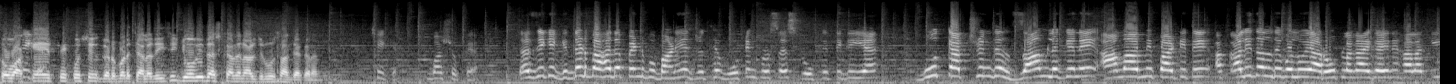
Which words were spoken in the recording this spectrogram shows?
ਤਾਂ ਵਾਕਿਆ। ਇੱਥੇ ਕੁਝ ਗੜਬੜ ਚੱਲ ਰਹੀ ਸੀ ਜੋ ਵੀ ਦਰਸ਼ਕਾਂ ਦੇ ਨਾਲ ਜਰੂਰ ਸਾਂਝਾ ਕਰਾਂਗੇ। ਠੀਕ ਹੈ ਬਹੁਤ ਸ਼ੁਕਰੀਆ। ਦੱਸਦੇ ਕਿ ਗਿੱਦੜਬਾਹਾ ਦਾ ਪਿੰਡ ਬੁਬਾਣੀਆ ਜਿੱਥੇ VOTING ਪ੍ਰੋਸੈਸ ਰੋਕ ਦਿੱਤੀ ਗਈ ਹੈ ਬੂਥ ਕੈਪਚਰਿੰਗ ਦੇ ਇਲਜ਼ਾਮ ਲੱਗੇ ਨੇ। ਆਮ ਆਦਮੀ ਪਾਰਟੀ ਤੇ ਅਕਾਲੀ ਦਲ ਦੇ ਵੱਲੋਂ ਇਹ ਆਰੋਪ ਲਗਾਏ ਗਏ ਨੇ। ਹਾਲਾਂਕਿ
